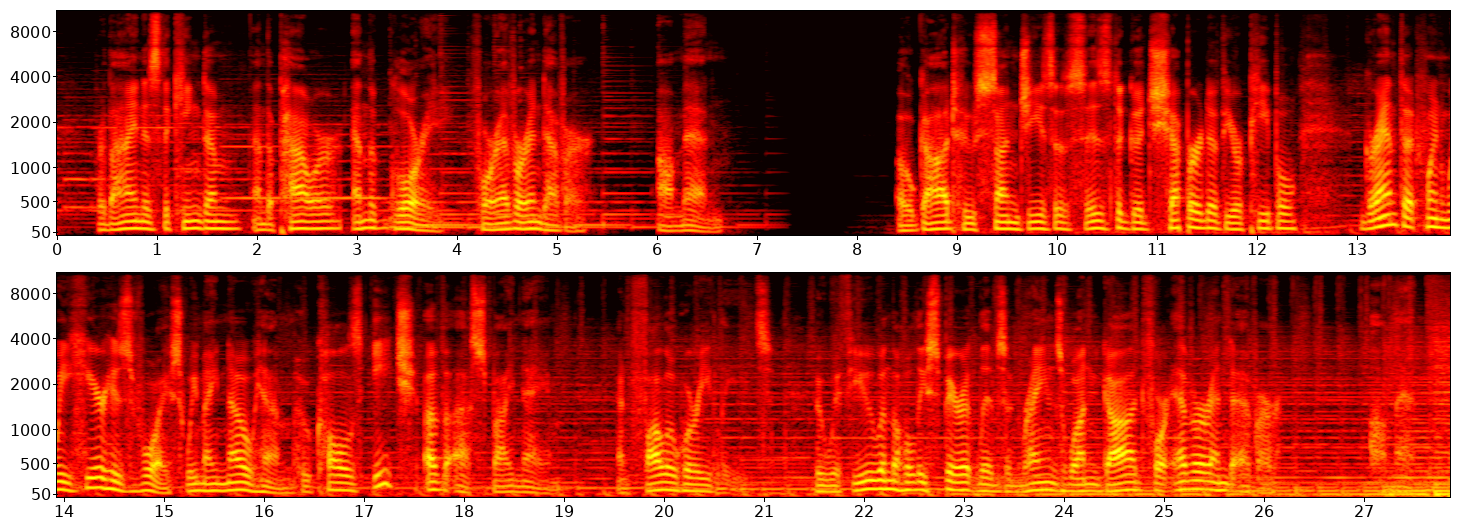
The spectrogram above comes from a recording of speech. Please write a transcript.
For thine is the kingdom, and the power, and the glory, forever and ever. Amen. O God, whose Son Jesus is the good shepherd of your people, grant that when we hear his voice we may know him who calls each of us by name, and follow where he leads who with you and the Holy Spirit lives and reigns one God forever and ever. Amen.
